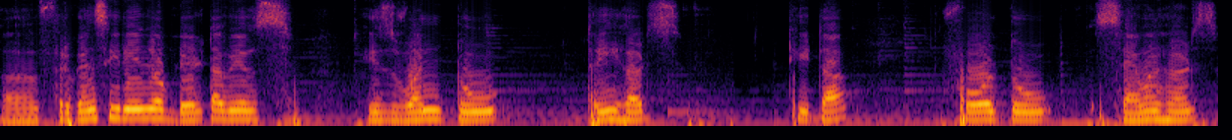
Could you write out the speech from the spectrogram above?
Uh, frequency range of delta waves is 1 to 3 hertz, theta 4 to 7 hertz,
